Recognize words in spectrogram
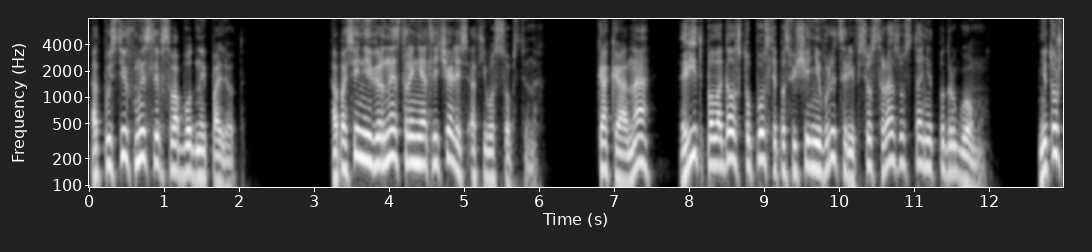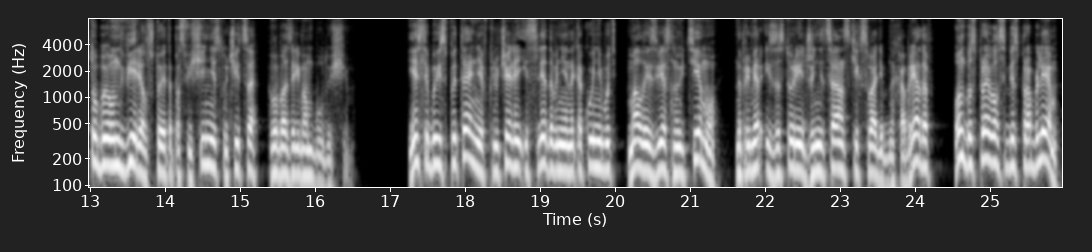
отпустив мысли в свободный полет. Опасения Вернестра не отличались от его собственных. Как и она, Рид полагал, что после посвящения в рыцари все сразу станет по-другому. Не то чтобы он верил, что это посвящение случится в обозримом будущем. Если бы испытания включали исследования на какую-нибудь малоизвестную тему, например, из истории дженицианских свадебных обрядов, он бы справился без проблем,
